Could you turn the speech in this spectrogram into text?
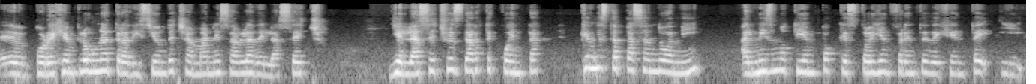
Eh, por ejemplo, una tradición de chamanes habla del acecho. Y el acecho es darte cuenta qué me está pasando a mí al mismo tiempo que estoy enfrente de gente y,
